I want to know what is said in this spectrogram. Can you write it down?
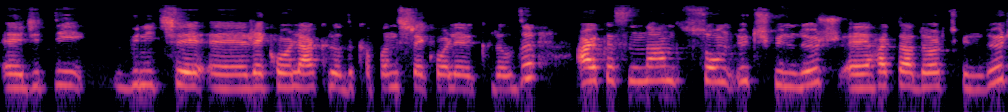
e, ciddi gün içi e, rekorlar kırıldı, kapanış rekorları kırıldı. Arkasından son 3 gündür e, hatta 4 gündür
